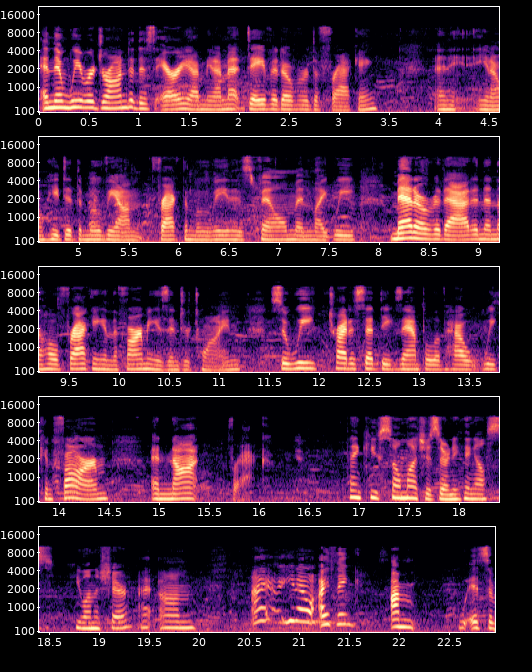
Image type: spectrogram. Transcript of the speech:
And then we were drawn to this area. I mean, I met David over the fracking and he, you know he did the movie on frack the movie his film and like we met over that and then the whole fracking and the farming is intertwined so we try to set the example of how we can farm and not frack Thank you so much. Is there anything else you want to share? I, um i you know i think i'm it's a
